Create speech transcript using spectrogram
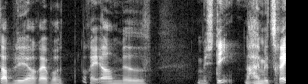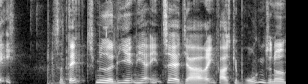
Der bliver repareret med, med sten. Nej, med træ. Så den smider jeg lige ind her, indtil at jeg rent faktisk kan bruge den til noget.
